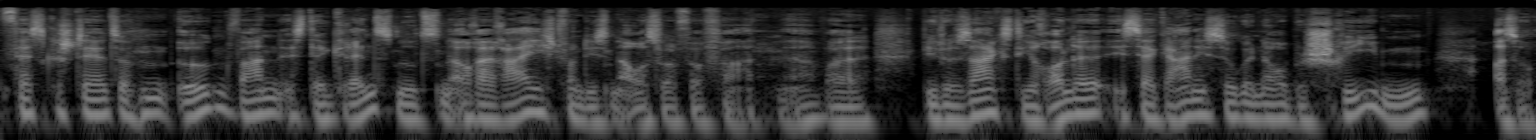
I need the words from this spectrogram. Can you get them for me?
festgestellt, so, hm, irgendwann ist der Grenznutzen auch erreicht von diesen Auswahlverfahren. Ja, weil, wie du sagst, die Rolle ist ja gar nicht so genau beschrieben, also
